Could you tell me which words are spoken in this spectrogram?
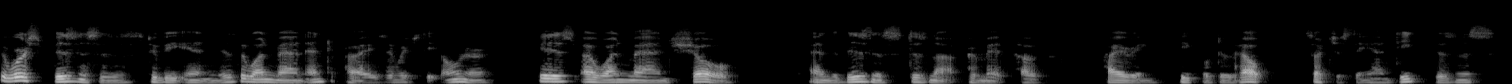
The worst businesses to be in is the one man enterprise in which the owner is a one man show and the business does not permit of hiring people to help such as the antique business.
